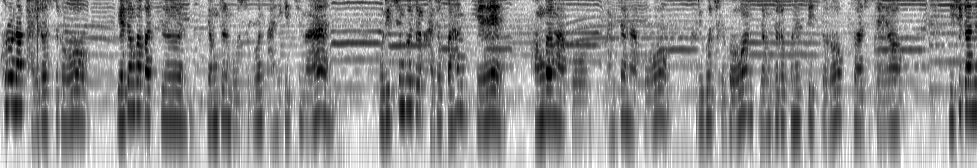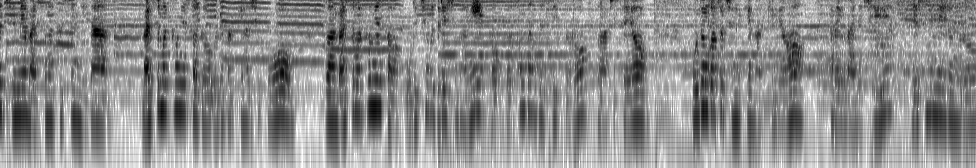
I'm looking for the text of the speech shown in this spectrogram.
코로나 바이러스로 예전과 같은 명절 모습은 아니겠지만 우리 친구들 가족과 함께 건강하고 안전하고 그리고 즐거운 명절을 보낼 수 있도록 도와주세요. 이 시간은 주님의 말씀을 듣습니다. 말씀을 통해서도 은혜 받게 하시고 또한 말씀을 통해서 우리 친구들의 신앙이 더욱더 성장될 수 있도록 도와주세요. 모든 것을 주님께 맡기며 사랑이 많으신 예수님의 이름으로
